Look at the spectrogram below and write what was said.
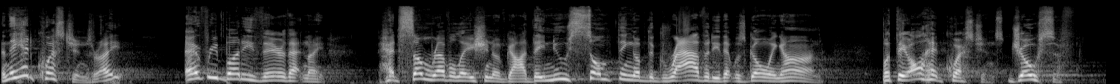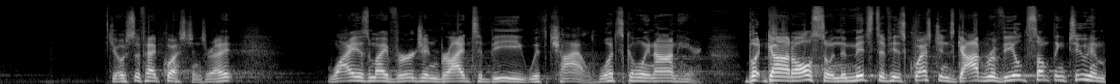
And they had questions, right? Everybody there that night had some revelation of God. They knew something of the gravity that was going on, but they all had questions. Joseph. Joseph had questions, right? Why is my virgin bride to be with child? What's going on here? But God also, in the midst of his questions, God revealed something to him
